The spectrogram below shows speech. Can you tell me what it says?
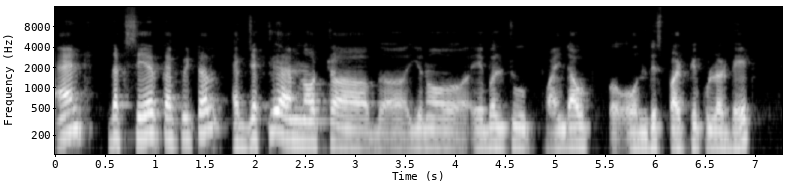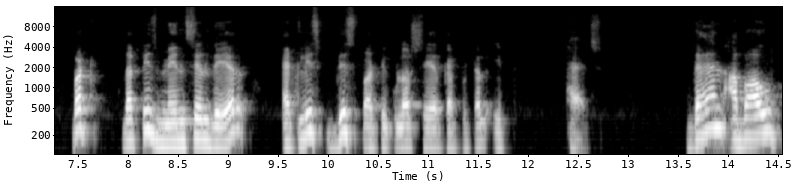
and that share capital exactly i am not uh, uh, you know able to find out on this particular date but that is mentioned there at least this particular share capital it has then about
